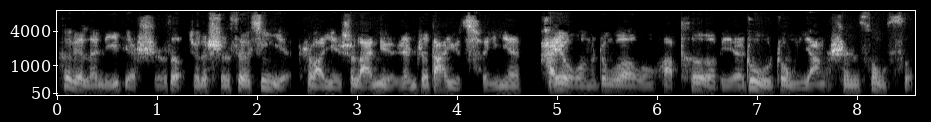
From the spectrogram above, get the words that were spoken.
特别能理解食色，觉得食色性也是吧？饮食男女，人之大欲存焉。还有我们中国文化特别注重养生送死。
